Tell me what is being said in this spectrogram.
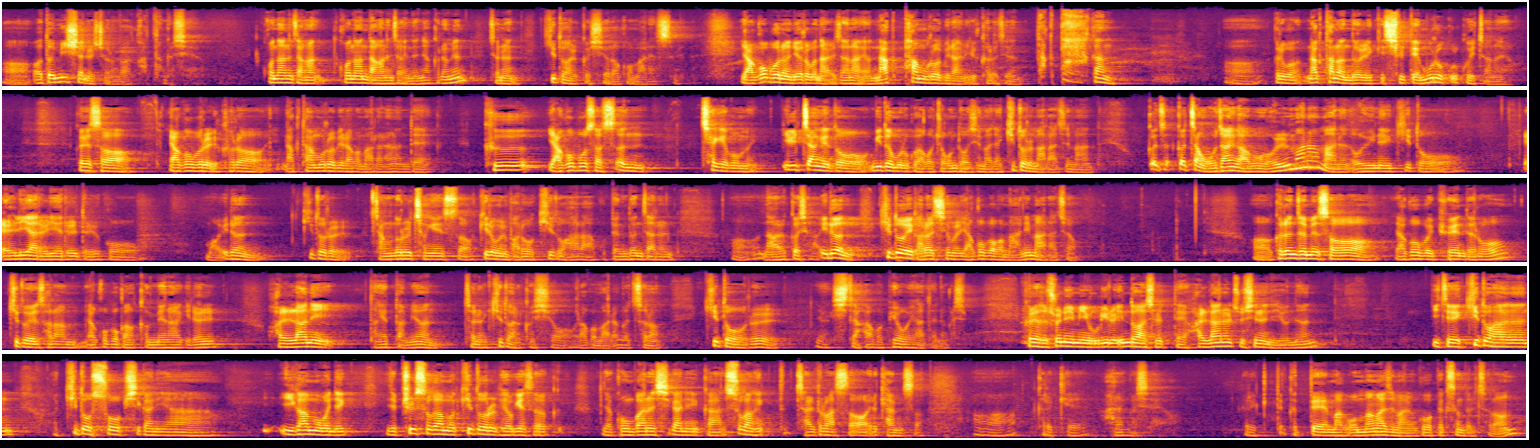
어, 어더 미션을 주는 것 같은 것이에요. 고난 당하는 자가 있느냐? 그러면 저는 기도할 것이라고 말했습니다. 야고보는 여러분 알잖아요. 낙타 무릎이라면 일컬어지는 딱딱한 어, 그리고 낙타는 늘 이렇게 쉴 때 무릎 꿇고 있잖아요. 그래서 야고보를 일컬어 낙타 무릎이라고 말을 하는데 그 야고보서 쓴 책에 보면 1장에도 믿음으로 구하고 조금 더 심하자 기도를 말하지만 끝, 끝장 5장에 가보면 얼마나 많은 의인의 기도, 엘리야를 예를 들고 뭐 이런 기도를 장로를 청해서 기름을 바르고 기도하라고 병든 자를 어, 나을 것이라 이런 기도의 가르침을 야고보가 많이 말하죠. 어, 그런 점에서 야고보의 표현대로 기도의 사람 야고보가 건면하기를 환란이 당했다면 저는 기도할 것이요라고 말한 것처럼 기도를 시작하고 배워야 되는 것입니다. 그래서 주님이 우리를 인도하실 때 환란을 주시는 이유는 이제 기도하는 기도 수업 시간이야. 이 과목은 이제, 이제 필수 과목 기도를 배우기 위해서 이제 공부하는 시간이니까 수강 잘 들어왔어. 이렇게 하면서, 어, 그렇게 하는 것이에요. 그때, 그때 막 원망하지 말고 백성들처럼,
